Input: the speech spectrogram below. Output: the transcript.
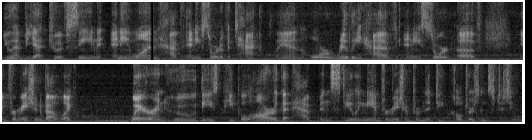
you have yet to have seen anyone have any sort of attack plan or really have any sort of information about like where and who these people are that have been stealing the information from the Deep Cultures Institute.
